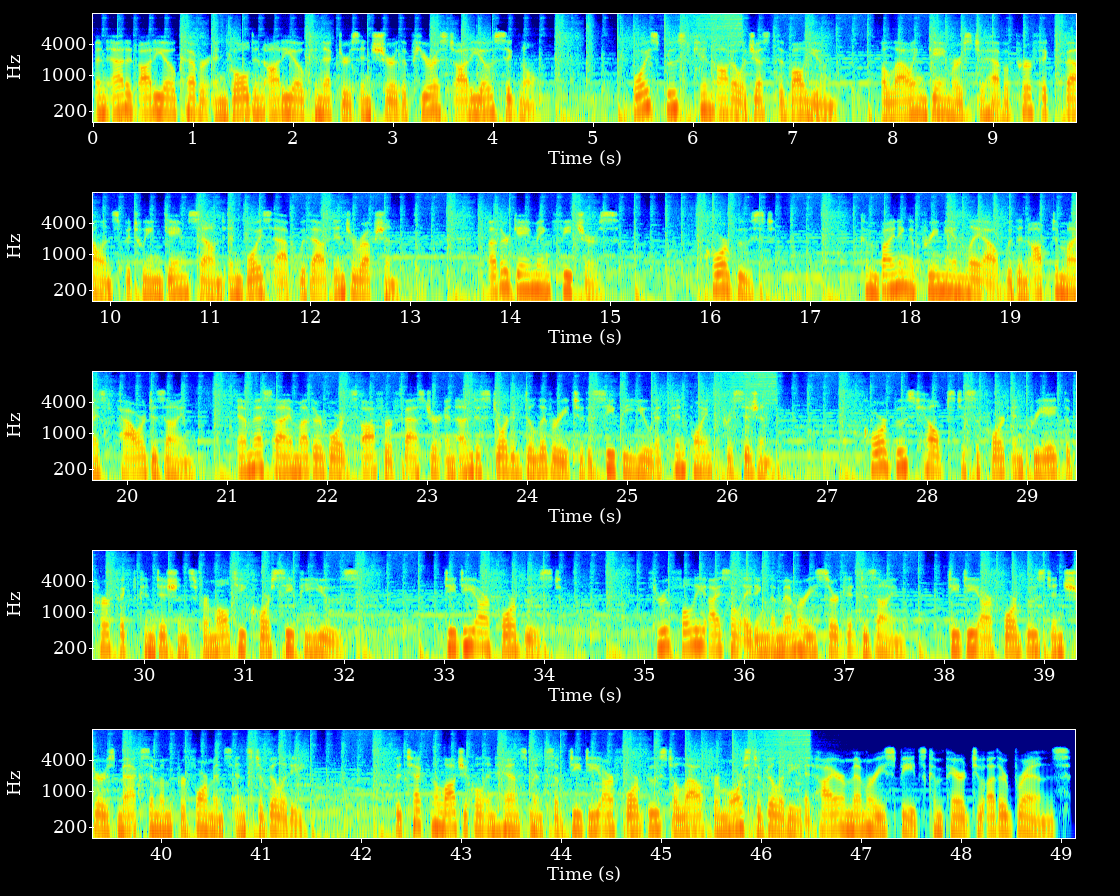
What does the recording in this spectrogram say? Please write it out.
An added audio cover and golden audio connectors ensure the purest audio signal. Voice Boost can auto-adjust the volume, allowing gamers to have a perfect balance between game sound and voice app without interruption. Other gaming features Core Boost Combining a premium layout with an optimized power design, MSI motherboards offer faster and undistorted delivery to the CPU at pinpoint precision. Core Boost helps to support and create the perfect conditions for multi-core CPUs. DDR4 Boost Through fully isolating the memory circuit design, DDR4 Boost ensures maximum performance and stability. The technological enhancements of DDR4 Boost allow for more stability at higher memory speeds compared to other brands.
